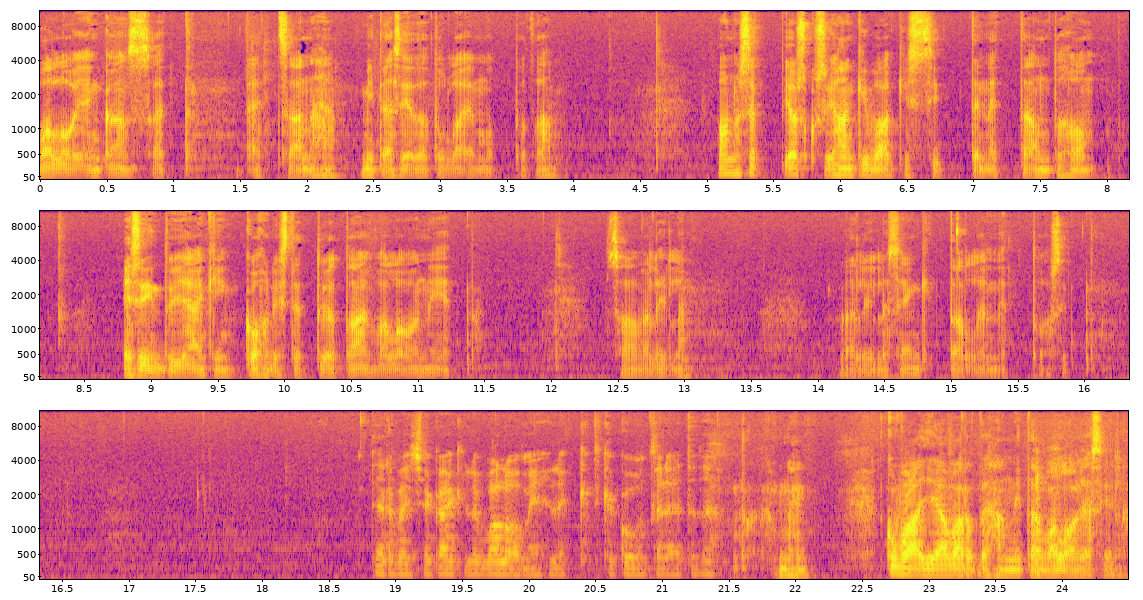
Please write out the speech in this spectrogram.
valojen kanssa, että, että saa nähdä mitä sieltä tulee, mutta tota, on se joskus ihan kivakin sitten, että on tuohon esiintyjäänkin kohdistettu jotain valoa niin, että saa välillä, välillä senkin tallennettua sitten. Terveisiä kaikille valomiehille, ketkä kuuntelee tätä. niin. Kuvaajia vartenhan niitä valoja siellä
